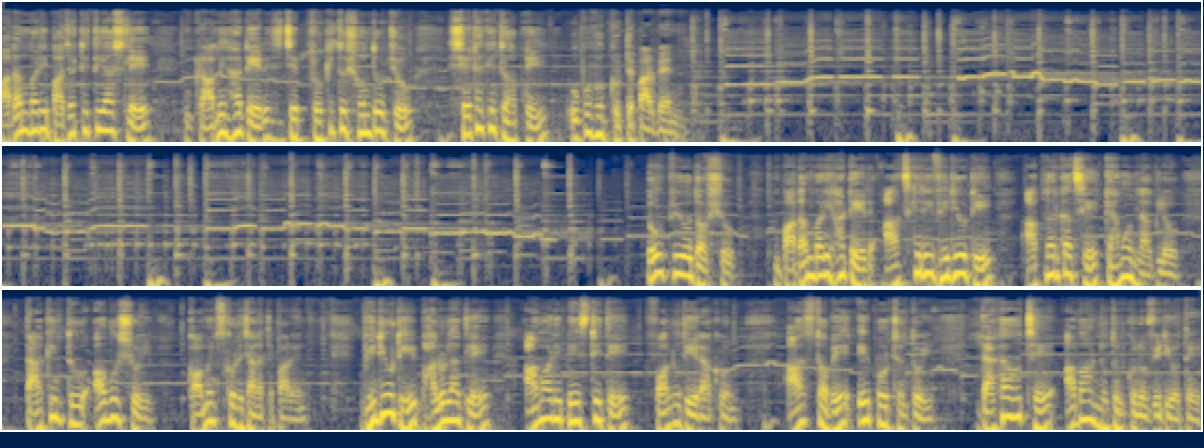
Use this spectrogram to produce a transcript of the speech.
বাদামবাড়ি বাজারটিতে আসলে গ্রামীণ হাটের যে প্রকৃত সৌন্দর্য, সেটা কিন্তু আপনি উপভোগ করতে পারবেন। তো প্রিয় দর্শক, বাদামবাড়ি হাটের আজকের এই ভিডিওটি আপনার কাছে কেমন লাগল তা কিন্তু অবশ্যই কমেন্টস করে জানাতে পারেন। ভিডিওটি ভালো লাগলে আমার এই পেজটিতে ফলো দিয়ে রাখুন। আজ তবে এ পর্যন্তই। দেখা হচ্ছে আবার নতুন কোনো ভিডিওতে।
